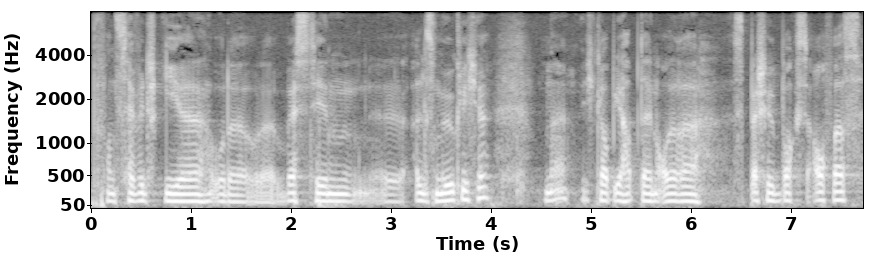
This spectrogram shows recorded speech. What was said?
von Savage Gear oder, oder Westin äh, alles Mögliche. Ne? Ich glaube, ihr habt da in eurer Special Box auch was.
